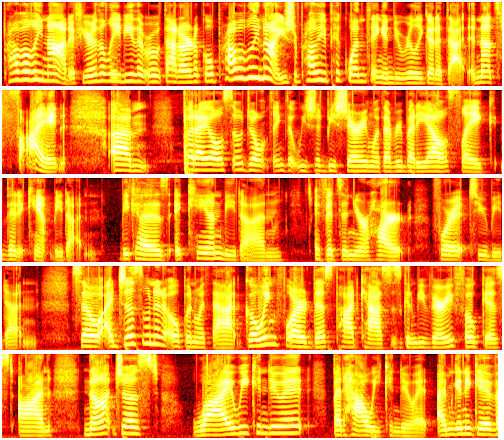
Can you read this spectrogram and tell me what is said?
Probably not. If you're the lady that wrote that article, probably not. You should probably pick one thing and do really good at that. And that's fine. Um, but I also don't think that we should be sharing with everybody else like that it can't be done because it can be done if it's in your heart for it to be done. So I just wanted to open with that. Going forward, this podcast is going to be very focused on not just why we can do it, but how we can do it. I'm going to give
